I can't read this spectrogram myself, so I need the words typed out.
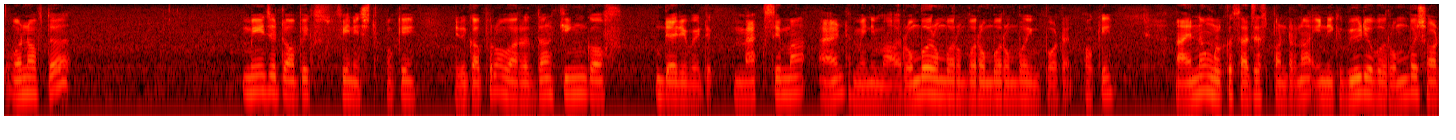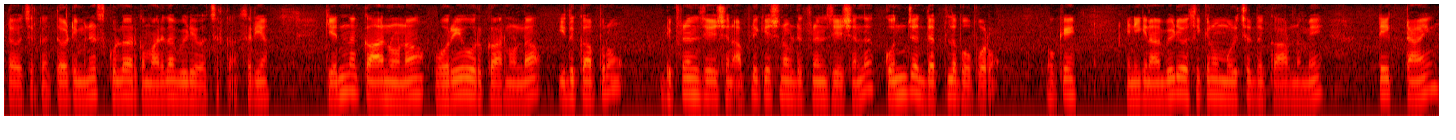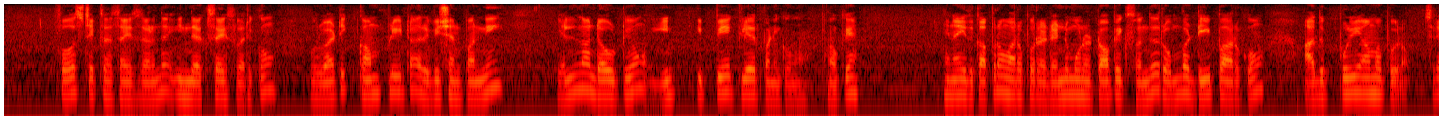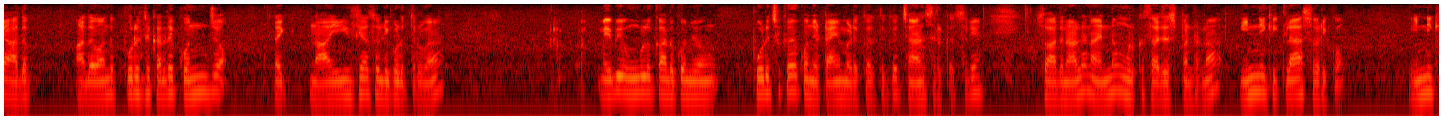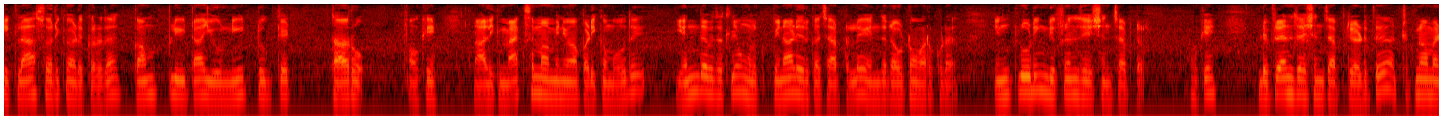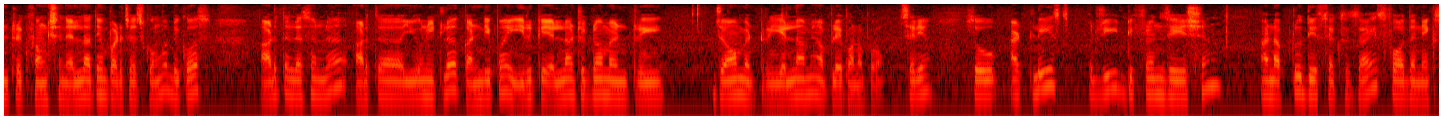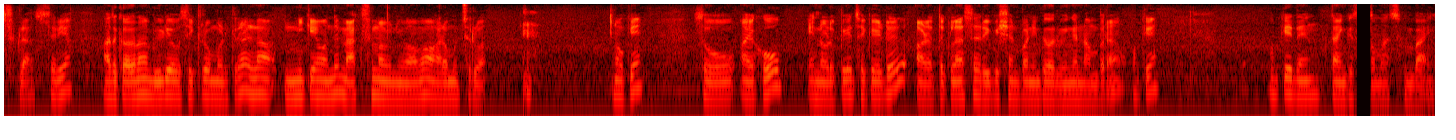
one of the major topics finished okay இதுக்கப்புறம் வர்றது தான் king of derivative maxima and minima ரொம்ப ரொம்ப ரொம்ப ரொம்ப ரொம்ப இம்பார்ட்டன்ட் ஓகே நான் என்ன உங்களுக்கு சஜஸ்ட் பண்ணுறேன்னா இன்றைக்கி வீடியோவை ரொம்ப ஷார்ட்டாக வச்சுருக்கேன். தேர்ட்டி மினிட்ஸ்க்குள்ளே இருக்க மாதிரி தான் வீடியோ வச்சுருக்கேன் சரியா? என்ன காரணம்னா ஒரே ஒரு காரணம்னா இதுக்கப்புறம் டிஃப்ரென்சியேஷன் அப்ளிகேஷன் ஆஃப் டிஃப்ரென்சியேஷனில் கொஞ்சம் டெப்த்தில் போக போகிறோம் ஓகே இன்றைக்கி நான் வீடியோ சீக்கிரம் முடிச்சதுக்கு காரணமே டேக் டைம் ஃபர்ஸ்ட் எக்ஸசைஸ்லேருந்து இந்த எக்ஸசைஸ் வரைக்கும் ஒரு வாட்டி கம்ப்ளீட்டாக ரிவிஷன் பண்ணி எல்லா டவுட்டையும் இப்போயே கிளியர் பண்ணிக்கோங்க ஓகே ஏன்னா இதுக்கப்புறம் வரப்போகிற ரெண்டு மூணு டாபிக்ஸ் வந்து ரொம்ப டீப்பாக இருக்கும். அது புரியாமல் போயிடும். சரி அதை அதை வந்து புரிஞ்சுக்கிறது கொஞ்சம் லைக் நான் ஈஸியாக சொல்லி கொடுத்துருவேன். மேபி உங்களுக்கு அது கொஞ்சம் பிடிச்சிக்க கொஞ்சம் டைம் எடுக்கிறதுக்கு சான்ஸ் இருக்குது சரி? ஸோ அதனால் நான் என்ன உங்களுக்கு சஜஸ்ட் பண்ணுறேன்னா இன்றைக்கி கிளாஸ் வரைக்கும் இன்றைக்கி கிளாஸ் வரைக்கும் எடுக்கிறத கம்ப்ளீட்டாக you need to get thorough okay நாளைக்கு மேக்ஸிமம் மினிமம் படிக்கும்போது எந்த விதத்துலையும் உங்களுக்கு பின்னாடி இருக்க சாப்டரில் எந்த டவுட்டும் வரக்கூடாது. Including differentiation chapter okay differentiation chapter எடுத்து ட்ரிக்னோமெட்ரிக் ஃபங்க்ஷன் எல்லாத்தையும் படித்து வச்சுக்கோங்க. பிகாஸ் அடுத்த லெசனில் அடுத்த யூனிட்டில் கண்டிப்பாக இருக்க எல்லா ட்ரிக்னோமெட்ரி ஜாமெட்ரி எல்லாமே அப்ளை பண்ண போகிறோம் சரியா? So at least re differentiation and up to this exercise for the next class சரியா? அதுக்காக தான் வீடியோவை சீக்கிரம் முடிக்கிறேன். இல்லை இன்றைக்கே வந்து மேக்ஸிமம் மினிமமாக ஆரம்பிச்சிருவேன். ஓகே ஸோ ஐ ஹோப் என்னோடய பேச்சை கேட்டு அடுத்த கிளாஸை ரிவிஷன் பண்ணிவிட்டு வருவீங்கன்னு நம்புகிறேன் okay okay then thank you so much bye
